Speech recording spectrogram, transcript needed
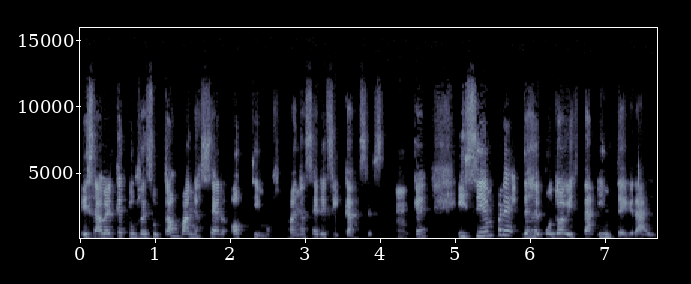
es saber que tus resultados van a ser óptimos, van a ser eficaces, ¿ok? Y siempre desde el punto de vista integral,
